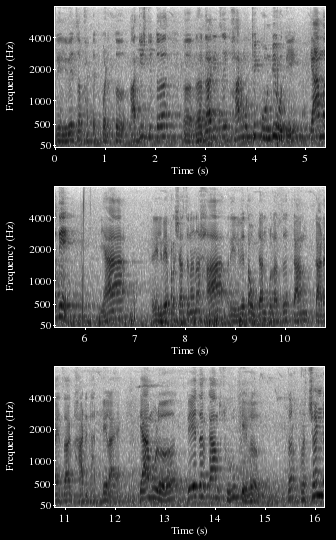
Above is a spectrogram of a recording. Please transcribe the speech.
रेल्वेचं फाटक पडतं. आधीच तिथं रहदारीची फार मोठी कोंडी होती. त्यामध्ये ह्या रेल्वे प्रशासनानं हा रेल्वेचा उड्डाणपुलाचं काम काढायचा घाट घातलेला आहे. त्यामुळं ते जर काम सुरू केलं तर प्रचंड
